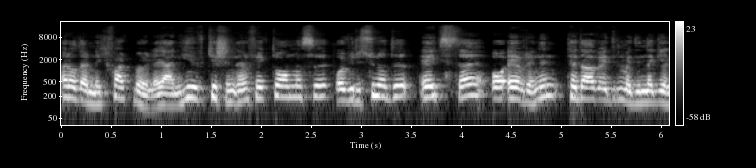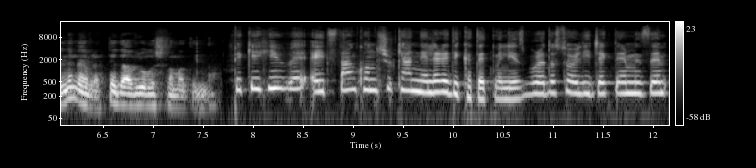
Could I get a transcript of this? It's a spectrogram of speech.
Aralarındaki fark böyle. Yani HIV kişinin enfekte olması, o virüsün adı, AIDS ise o evrenin tedavi edilmediğinde gelinen evre, tedaviye ulaşılamadığında. Peki HIV ve AIDS'ten konuşurken nelere dikkat etmeliyiz? Burada söyleyeceklerimizi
